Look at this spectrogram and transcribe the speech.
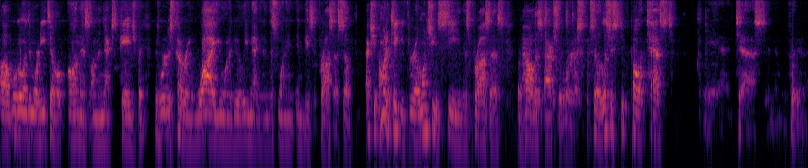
Uh, we'll go into more detail on this on the next page, but because we're just covering why you want to do a lead magnet in this one in, in basic process. So actually, I'm going to take you through. I want you to see this process of how this actually works. So let's just call it test and test, and then we'll put in. A,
